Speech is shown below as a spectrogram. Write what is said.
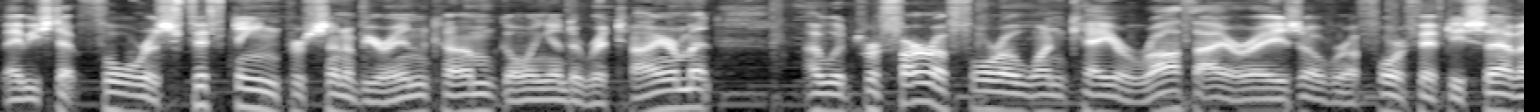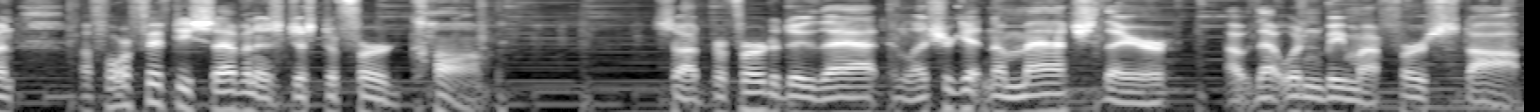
Baby step four is 15% of your income going into retirement. I would prefer a 401k or Roth IRAs over a 457. A 457 is just deferred comp. So I'd prefer to do that unless you're getting a match there. Uh, that wouldn't be my first stop.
